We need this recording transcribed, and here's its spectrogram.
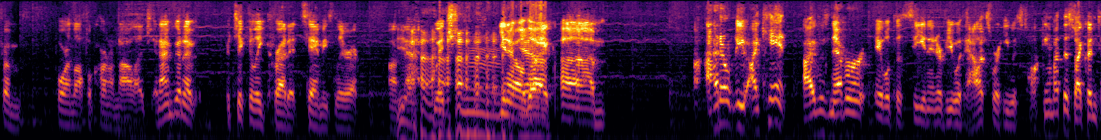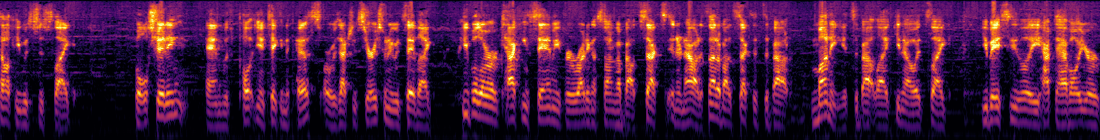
from For Unlawful Carnal Knowledge, and I'm going to particularly credit Sammy's lyric on Yeah. that, which Mm, you know, yeah. like um, I don't, i can't. I was never able to see an interview with Alex where he was talking about this, so I couldn't tell if he was just like bullshitting and was pull, you know taking the piss, or was actually serious when he would say like people are attacking Sammy for writing a song about sex in and out. It's not about sex; it's about money. It's about like you know, it's like you basically have to have all your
